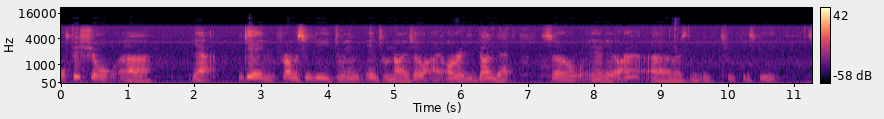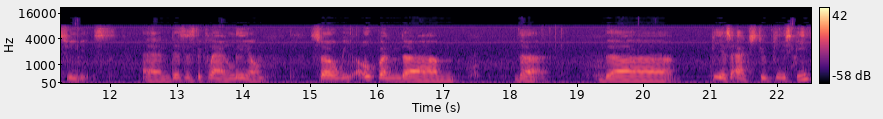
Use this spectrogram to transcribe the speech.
official uh, yeah game from a CD to in, into an ISO I already done that. So here they are uh, Resident Evil 2 PSP CDs and this is the and Leon. So we opened um, the the PSX to PSP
